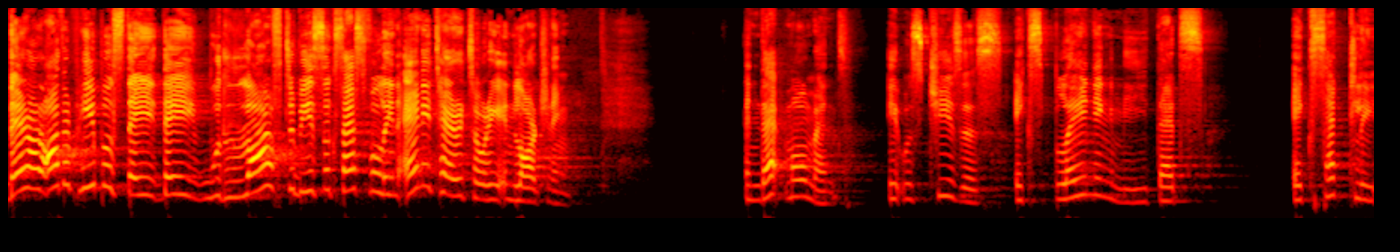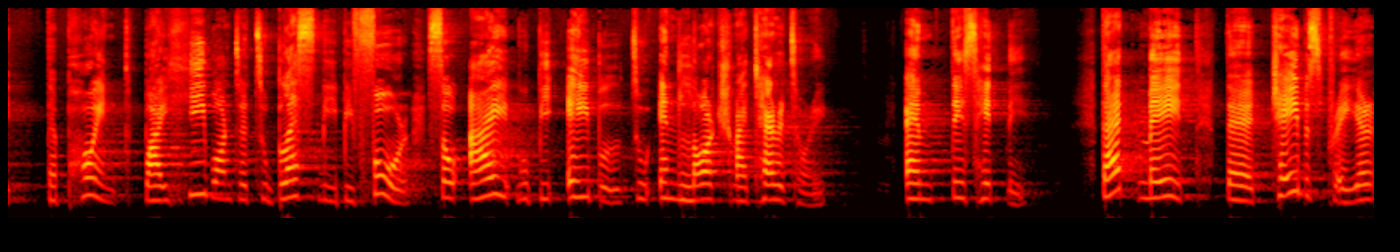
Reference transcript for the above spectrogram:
There are other peoples they, they would love to be successful in any territory enlarging. In that moment, it was Jesus explaining me that's exactly the point why he wanted to bless me before so I would be able to enlarge my territory. And this hit me. That made the Jabez prayer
